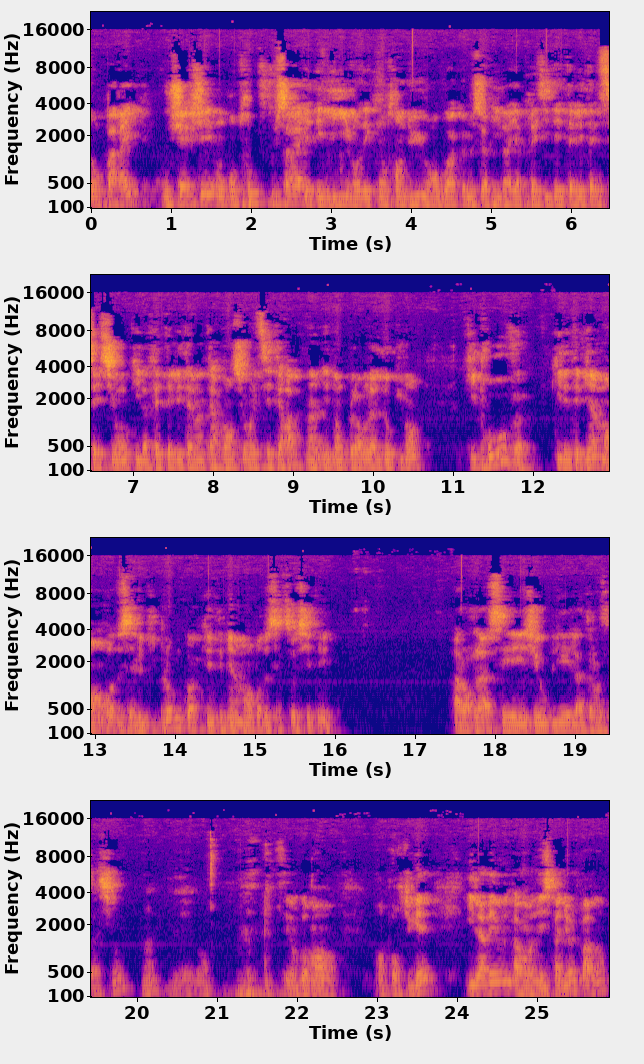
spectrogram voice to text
Donc pareil, vous cherchez, on, trouve tout ça, il y a des livres, des comptes rendus, où on voit que M. Rivail a présidé telle et telle session, qu'il a fait telle et telle intervention, etc. Hein. et donc là, on a le document qui prouve qu'il était bien membre de ce, le diplôme, quoi, qu'il était bien membre de cette société. Alors là, c'est, j'ai oublié la translation, hein, bon, c'est encore en, portugais. Il avait, ah, en espagnol, pardon.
